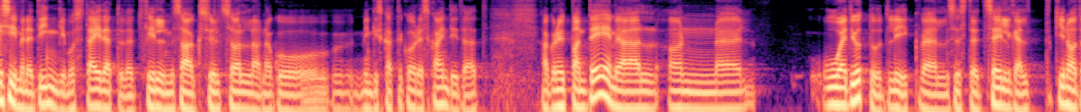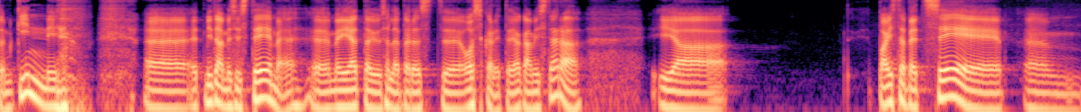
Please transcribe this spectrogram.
esimene tingimus täidetud, et film saaks üldse olla nagu mingis kategoorias kandidaat aga nüüd pandeemia ajal on äh, uued jutud liik veel, sest et selgelt kinod on kinni. Et mida me siis teeme, me ei jäta ju sellepärast Oscarite jagamist ära. Ja paistab, et see ähm,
